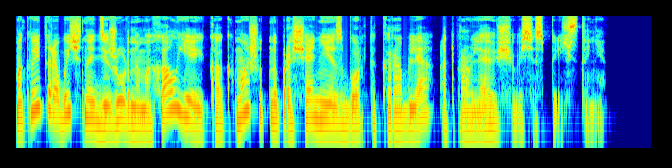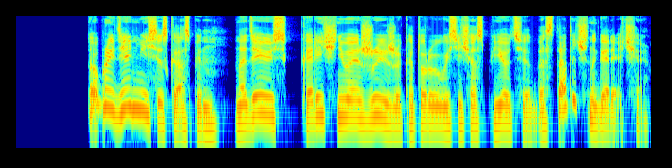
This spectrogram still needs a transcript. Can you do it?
Маквитер обычно дежурно махал ей, как машут на прощание с борта корабля, отправляющегося с пристани. «Добрый день, миссис Каспин. Надеюсь, коричневая жижа, которую вы сейчас пьете, достаточно горячая?»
